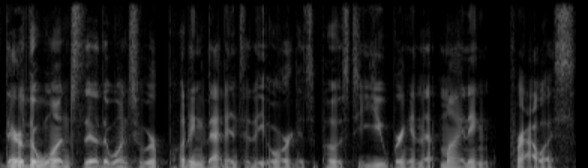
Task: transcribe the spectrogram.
they're the ones they're the ones who are putting that into the org as opposed to you bringing that mining prowess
